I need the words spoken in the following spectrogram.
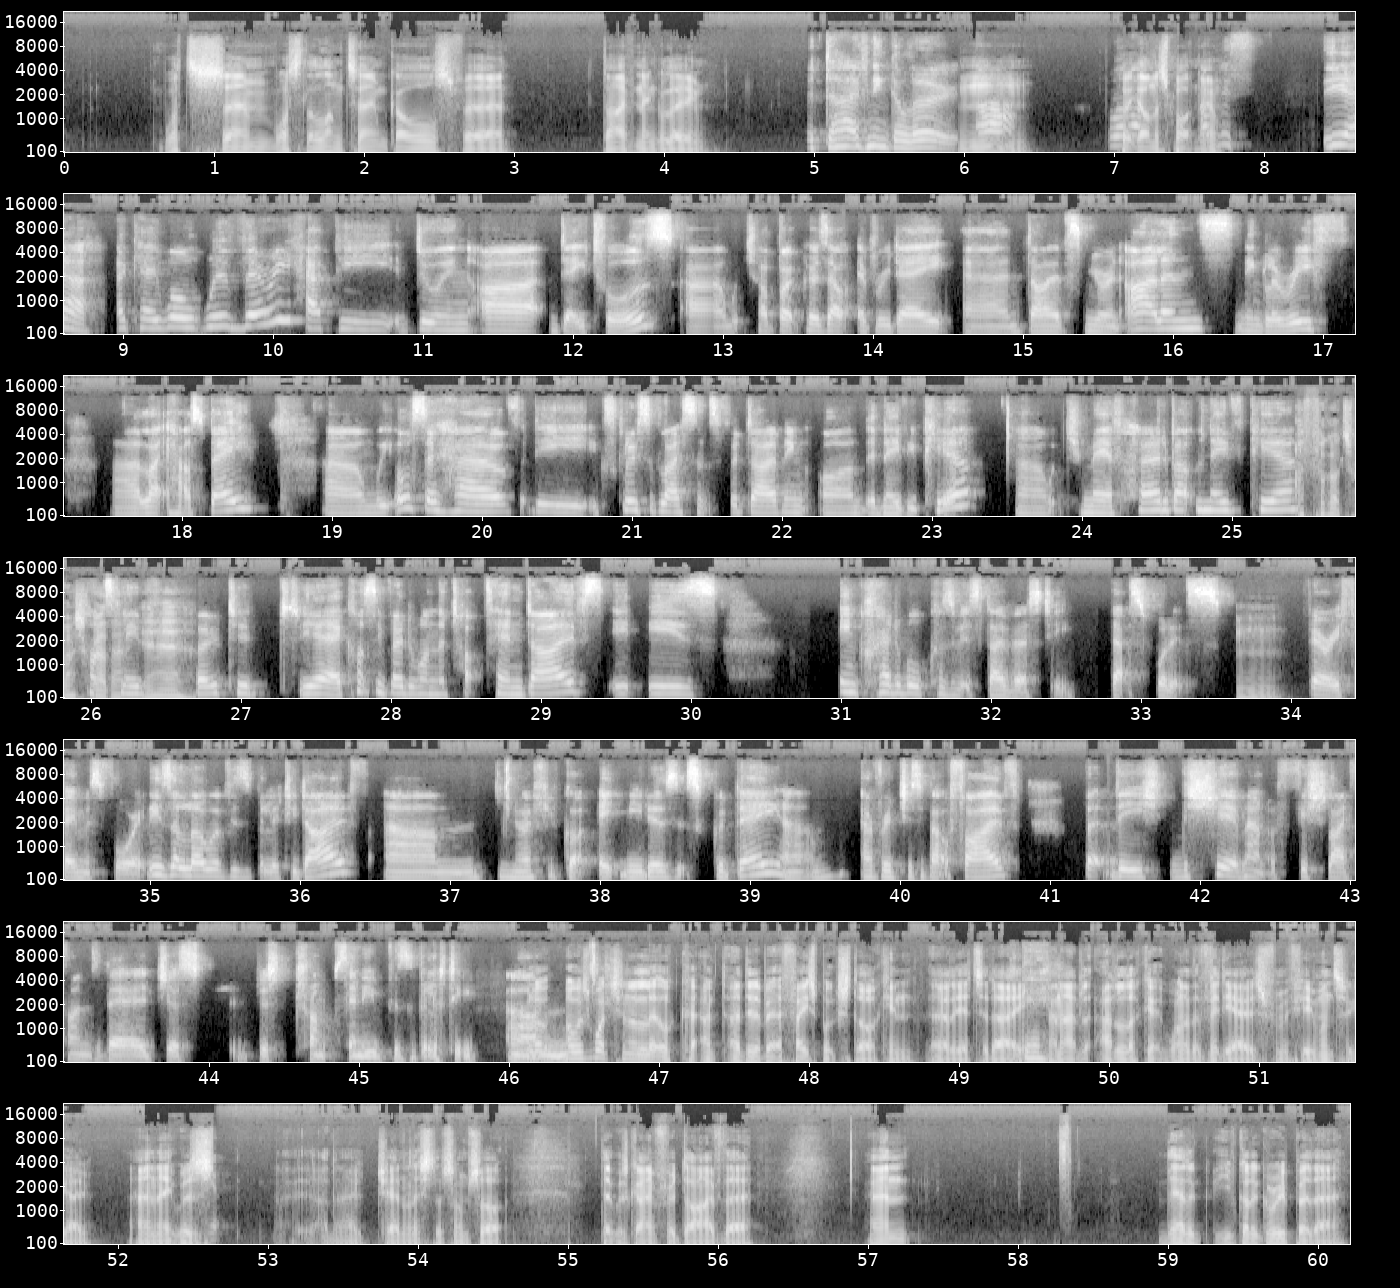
What's um what's the long term goals for Dive Ningaloo? The Dive Ningaloo. Mm. Oh, well, Put you on the spot now. Yeah. Okay. Well, we're very happy doing our day tours, uh, which our boat goes out every day and dives Muiron Islands, Ningaloo Reef, uh, Lighthouse Bay. Um, we also have the exclusive license for diving on the Navy Pier. Uh, which you may have heard about the Navy Pier. I forgot to ask constantly about that. Yeah. Voted, yeah, constantly voted one of the top 10 dives. It is incredible because of its diversity that's what it's mm. very famous for. It is a lower visibility dive. Um, you know, if you've got eight meters, it's a good day. Um, average is about five, but the the sheer amount of fish life under there just just trumps any visibility. Um, well, I was watching a little. I, did a bit of Facebook stalking earlier today, okay. and I had, had, a look at one of the videos from a few months ago, and it was yep. I don't know journalist of some sort that was going for a dive there, and they had a, you've got a grouper there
